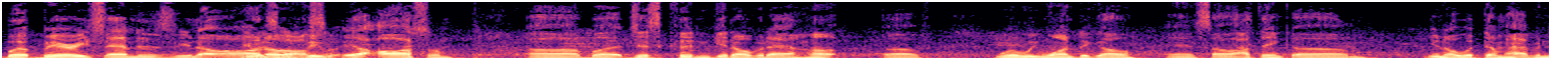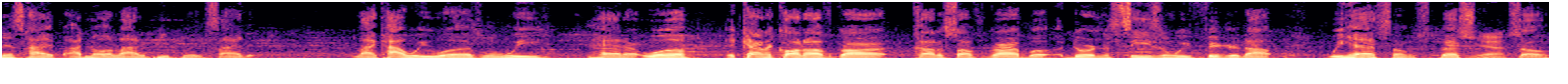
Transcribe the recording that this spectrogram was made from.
but Barry Sanders, you know, all those awesome. people, yeah, awesome, uh, but just couldn't get over that hump of where we wanted to go. And so I think, um, you know, with them having this hype, I know a lot of people excited, like how we was when we had our. Well, it kind of caught off guard, caught us off guard, but during the season we figured out we had something special. Yeah. So,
